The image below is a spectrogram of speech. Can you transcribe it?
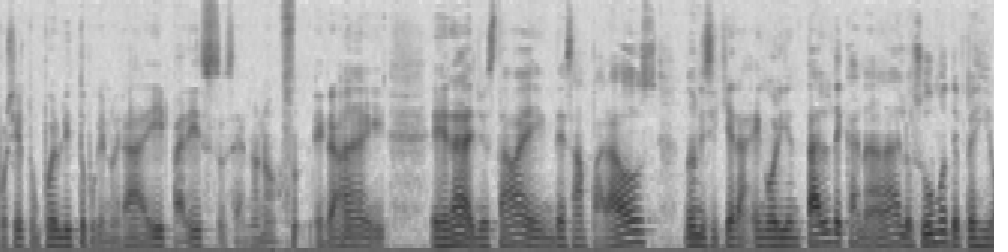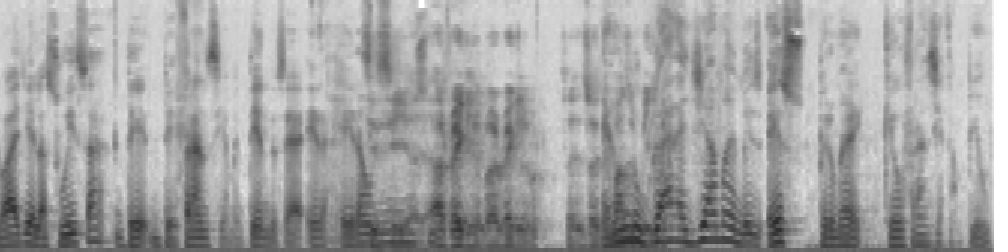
por cierto, un pueblito, porque no era ahí París, o sea, no, no, era, era yo estaba en Desamparados, no, ni siquiera, en Oriental de Canadá, los humos de Pejivalle, la Suiza de, de Francia, ¿me entiendes? O sea, era, era un... Sí, sí, arréglalo, arréglalo. Era un lugar allá, madre, eso. Pero, madre, quedó Francia campeón.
